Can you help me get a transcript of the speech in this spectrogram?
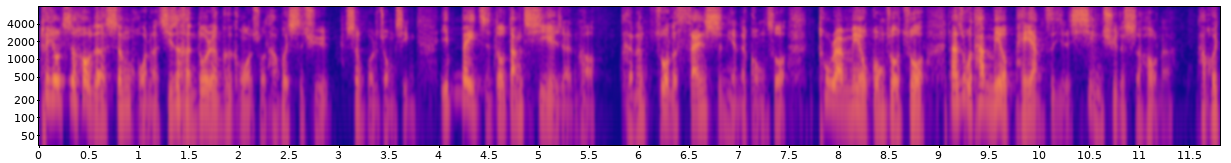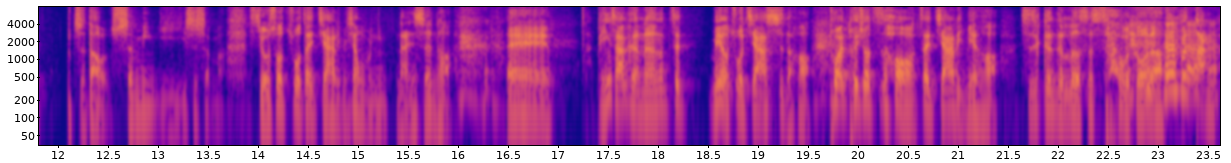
退休之后的生活呢，其实很多人会跟我说，他会失去生活的重心，一辈子都当企业人哈。可能做了三十年的工作，突然没有工作做，那如果他没有培养自己的兴趣的时候呢，他会不知道生命意义是什么。有时候坐在家里面，像我们男生哈，哎，平常可能这没有做家事的哈，突然退休之后，在家里面哈，其实跟个乐色是差不多的，会挡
